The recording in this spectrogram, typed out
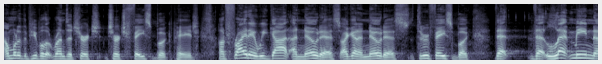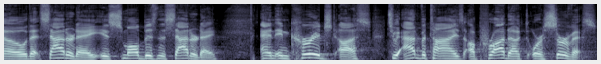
I'm one of the people that runs a church, church Facebook page. On Friday, we got a notice, I got a notice through Facebook that, that let me know that Saturday is Small Business Saturday and encouraged us to advertise a product or a service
